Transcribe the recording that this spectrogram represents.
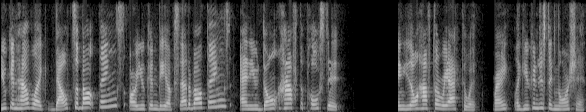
You can have like doubts about things or you can be upset about things and you don't have to post it and you don't have to react to it, right? Like you can just ignore shit.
